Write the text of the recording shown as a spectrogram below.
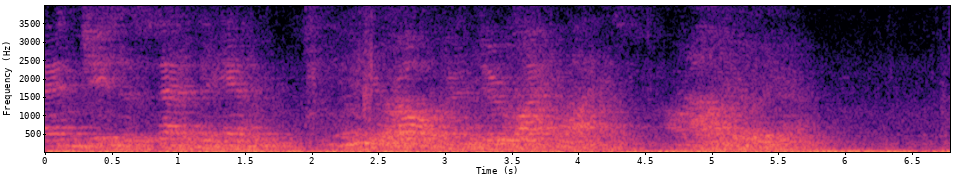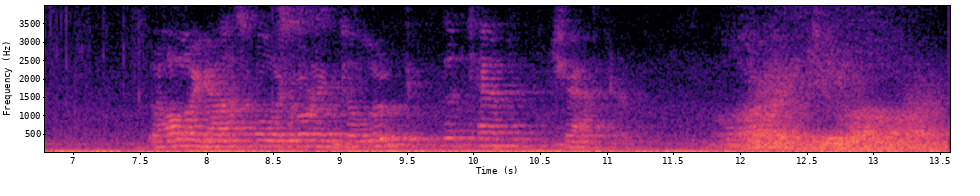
And Jesus said to him, Go and do likewise. Alleluia. The Holy Gospel according to Luke, the 10th chapter. Glory to you, O Lord.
